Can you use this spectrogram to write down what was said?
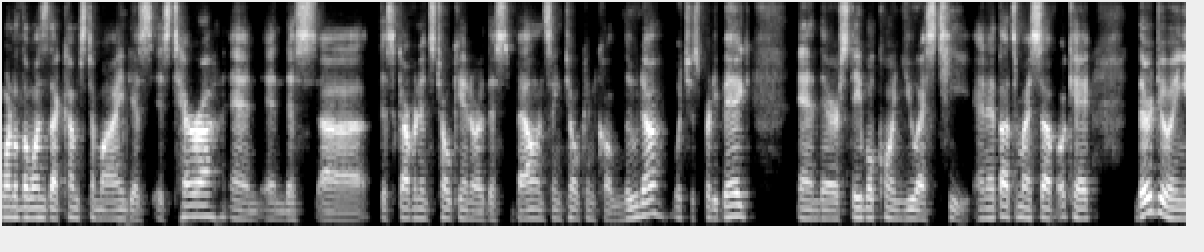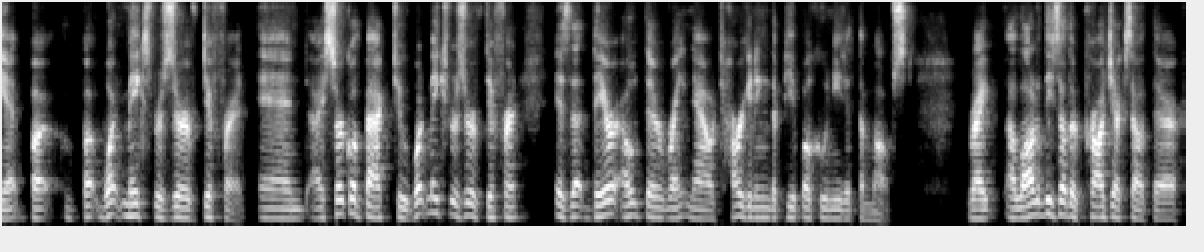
one of the ones that comes to mind is is Terra and and this uh, this governance token or this balancing token called Luna, which is pretty big, and their stablecoin UST. And I thought to myself, okay, they're doing it but but what makes reserve different? And i circled back to what makes reserve different is that they're out there right now targeting the people who need it the most right? A lot of these other projects out there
